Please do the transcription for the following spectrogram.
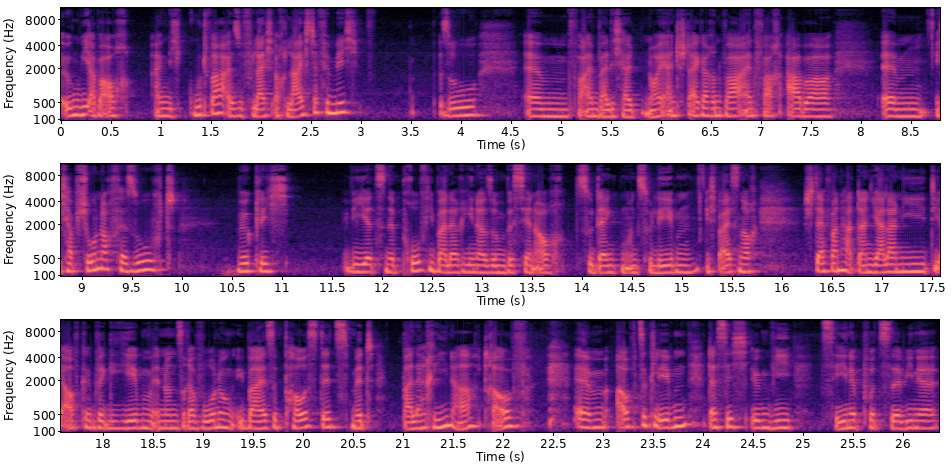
irgendwie aber auch eigentlich gut war, also vielleicht auch leichter für mich, so ähm, vor allem weil ich halt Neueinsteigerin war einfach, aber ähm, ich habe schon noch versucht, wirklich wie jetzt eine Profi-Ballerina so ein bisschen auch zu denken und zu leben. Ich weiß noch, Stefan hat dann Jalani die Aufgabe gegeben, in unserer Wohnung überall so Post-its mit Ballerina drauf ähm, aufzukleben, dass ich irgendwie Zähne putze, wie eine,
